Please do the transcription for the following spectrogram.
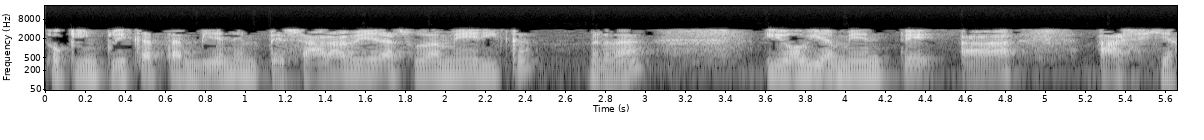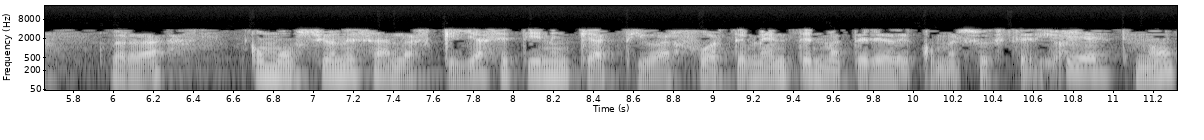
lo que implica también empezar a ver a Sudamérica, ¿verdad? Y obviamente a Asia, ¿verdad? Como opciones a las que ya se tienen que activar fuertemente en materia de comercio exterior, ¿no?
